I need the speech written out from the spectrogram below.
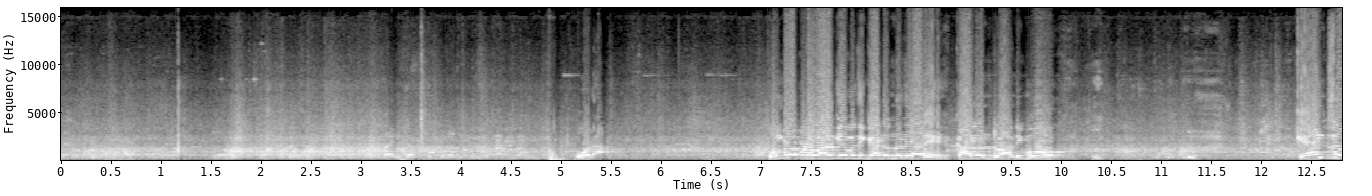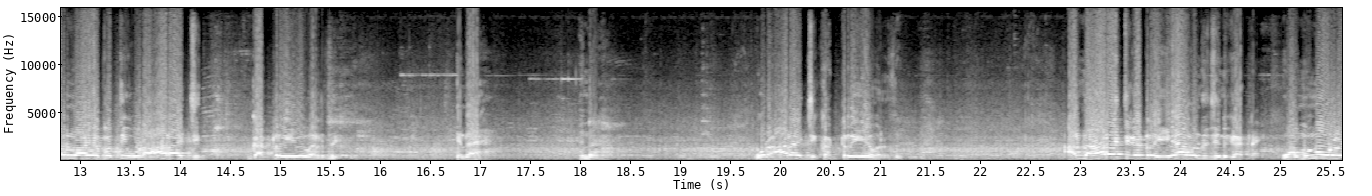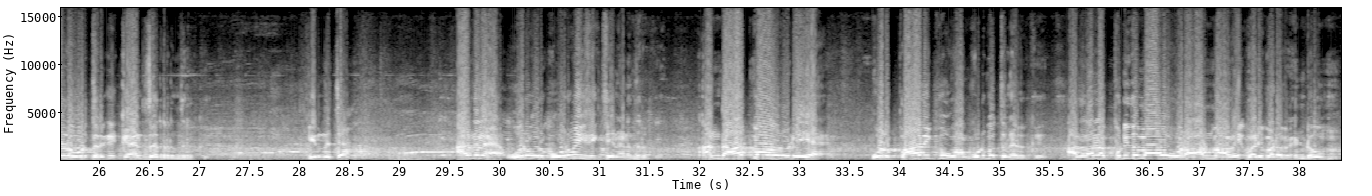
ஓடா பொம்பளை பிள்ளை வாழ்க்கையை பத்தி கேட்டு வந்தது யாரு? கால் அனுப்போ கேன்சர் நோயை பத்தி ஒரு ஆராய்ச்சி கட்டுரையே வருது. என்ன? என்ன? ஒரு ஆராய்ச்சி கட்டுரையே வருது. அந்த ஆராய்ச்சி கட்டுரை ஏன் வந்துச்சுன்னு கேட்டேன். உன் முன்னோர்களில் ஒருத்தருக்கு கேன்சர் இருந்திருக்கு. இருந்துச்சா? அதுல ஒருவருக்கு ஒருவை சிகிச்சை நடந்திருக்கு. அந்த ஆத்மாவினுடைய ஒரு பாதிப்பு உன் குடும்பத்தில் இருக்கு. அதனால புனிதமான ஒரு ஆன்மாவை வழிபட வேண்டும்.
